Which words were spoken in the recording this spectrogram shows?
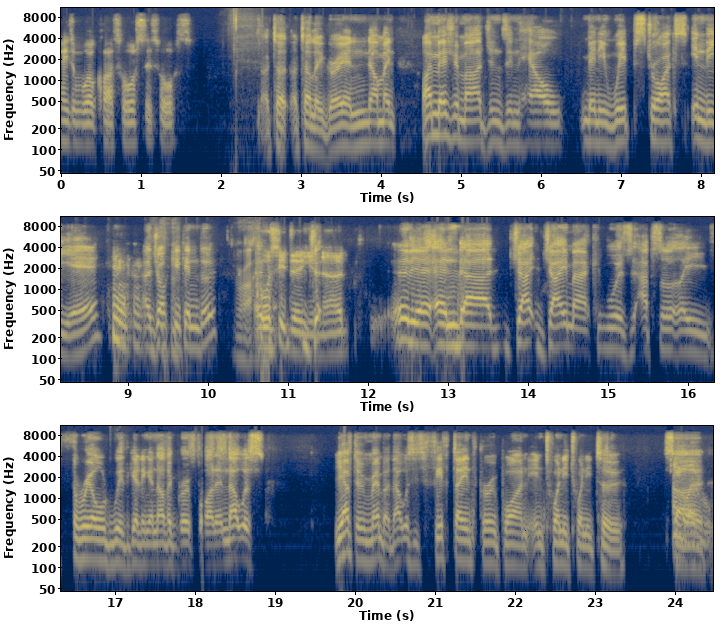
he's a world class horse. This horse. I to- I totally agree. And I mean, I measure margins in how many whip strikes in the air a jockey can do. Right. Of course you do, you J- nerd. And yeah, and uh, J J Mac was absolutely thrilled with getting another Group One, and that was you have to remember that was his fifteenth Group One in 2022. So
